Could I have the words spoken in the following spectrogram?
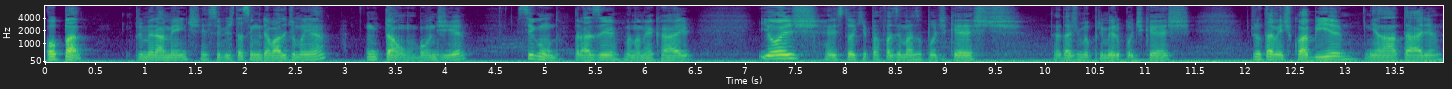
Opa, primeiramente, esse vídeo está sendo gravado de manhã, então, bom dia. Segundo, prazer, meu nome é Caio. E hoje eu estou aqui para fazer mais um podcast, na verdade, meu primeiro podcast, juntamente com a Bia e a Natália.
